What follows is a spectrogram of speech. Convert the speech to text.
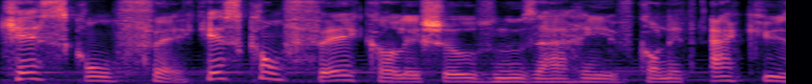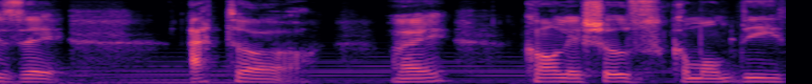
Qu'est-ce qu'on fait? Qu'est-ce qu'on fait quand les choses nous arrivent, quand on est accusé à tort ouais? Quand les choses, comme on dit,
